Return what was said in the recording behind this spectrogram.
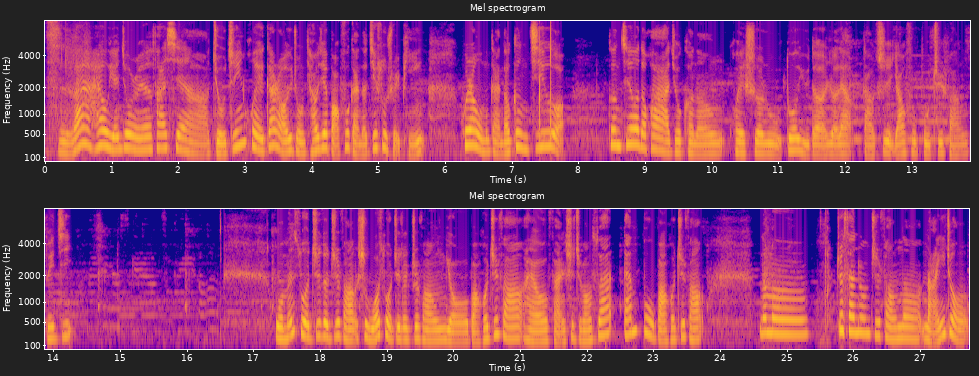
此外，还有研究人员发现啊，酒精会干扰一种调节饱腹感的激素水平，会让我们感到更饥饿。更饥饿的话，就可能会摄入多余的热量，导致腰腹部脂肪堆积。我们所知的脂肪，是我所知的脂肪有饱和脂肪，还有反式脂肪酸、单不饱和脂肪。那么这三种脂肪呢，哪一种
